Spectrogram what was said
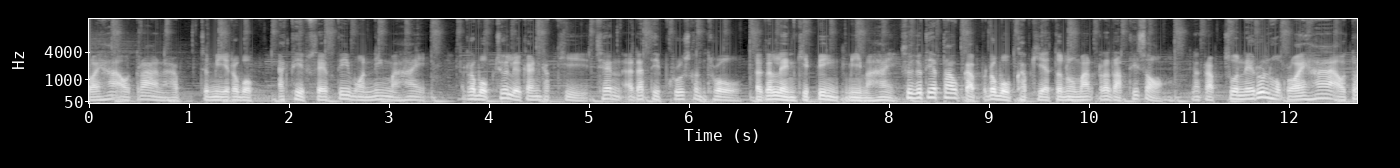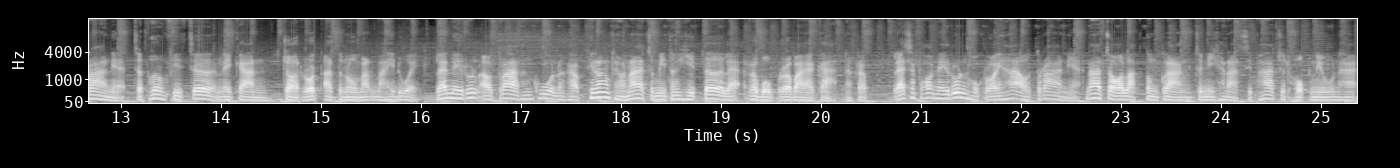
605 Ultra นะครับจะมีระบบ Active Safety Warning มาให้ ระบบช่วยเหลือการขับขี่ เช่น Adaptive Cruise Control แล้วก็ Lane Keeping มีมาให้ ซึ่งก็เทียบเท่ากับระบบขับขี่อัตโนมัติระดับที่ 2 นะครับ ส่วนในรุ่น 605 Ultra เนี่ยจะเพิ่มฟีเจอร์ในการจอดรถอัตโนมัติมาให้ด้วย และในรุ่น Ultra ทั้งคู่นะครับ ที่นั่งแถวหน้าจะมีทั้งฮีเตอร์และระบบระบายอากาศนะครับและเฉพาะในรุ่น 605 Ultra เนี่ยหน้าจอหลักตรงกลางจะมีขนาด 15.6 นิ้วนะฮะ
